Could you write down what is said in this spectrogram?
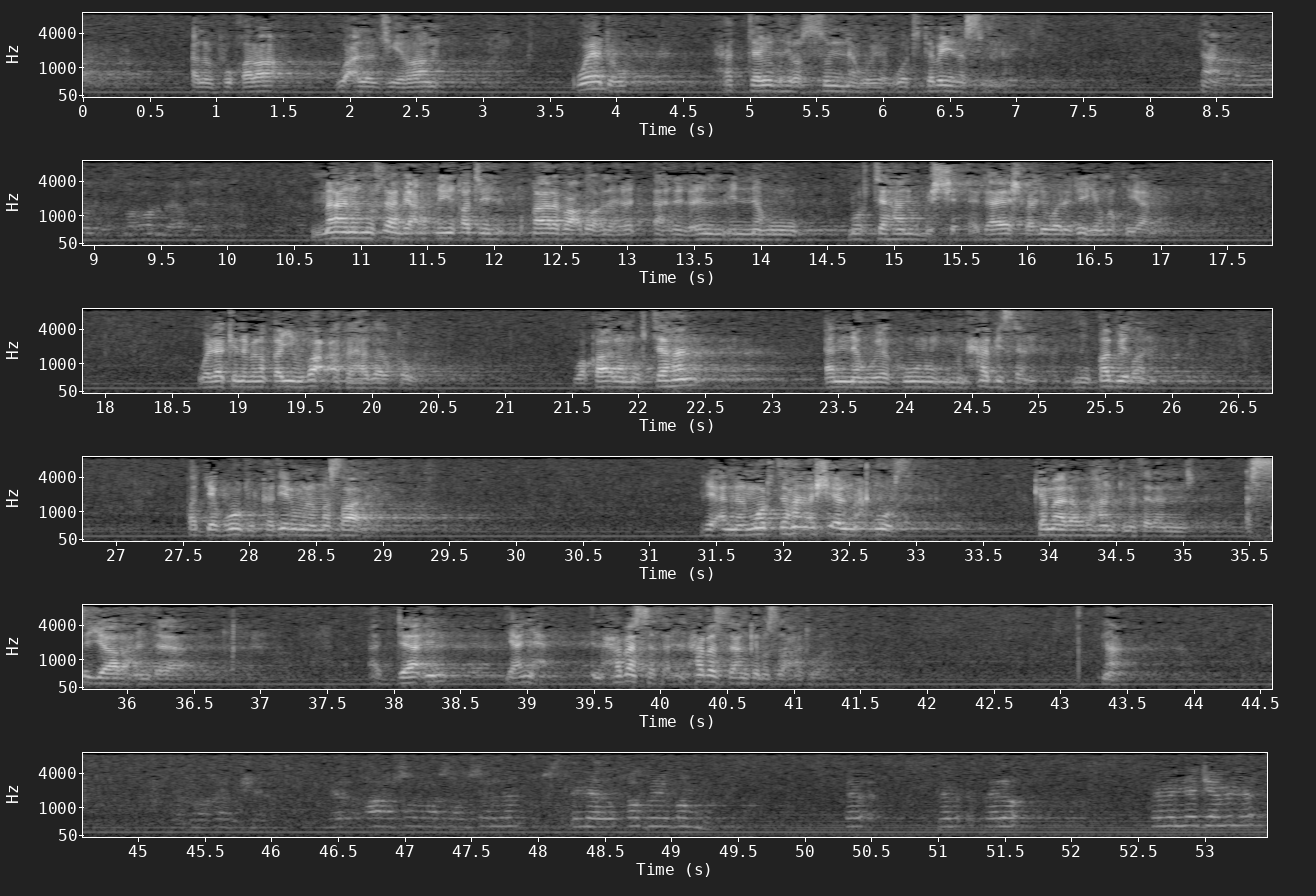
على الفقراء وعلى الجيران ويدعو حتى يظهر السنة وتتبين السنة. نعم. معنى المرتهن بعقيقته قال بعض أهل العلم إنه مرتهن بالش... لا يشفع لولده يوم القيامة. ولكن ابن القيم ضعف هذا القول. وقال مرتهن أنه يكون منحبسا منقبضا. قد يفوت الكثير من المصالح. لأن المرتهن أشياء المحبوس. كما لو رهنت مثلا السيارة عند الدائن يعني انحبست انحبست عنك مصلحتها. نعم. قال صلى الله عليه وسلم إن القبر فلو فمن نجا منها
